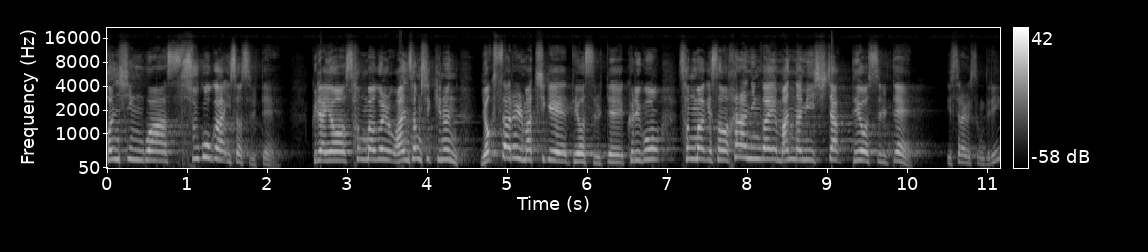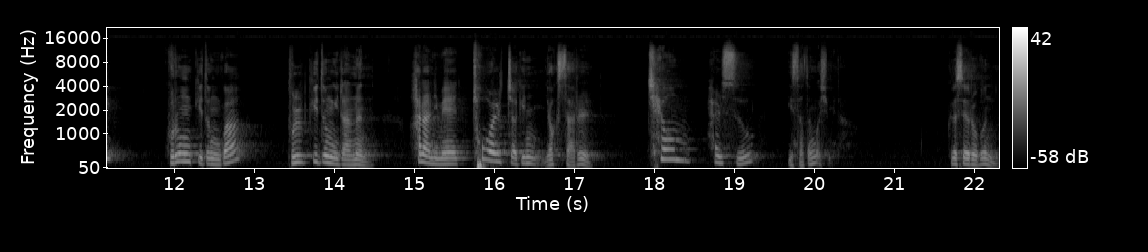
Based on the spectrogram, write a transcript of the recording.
헌신과 수고가 있었을 때, 그리하여 성막을 완성시키는 역사를 마치게 되었을 때, 그리고 성막에서 하나님과의 만남이 시작되었을 때, 이스라엘 백성들이 구름 기둥과 불 기둥이라는 하나님의 초월적인 역사를 체험할 수 있었던 것입니다. 그래서 여러분,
